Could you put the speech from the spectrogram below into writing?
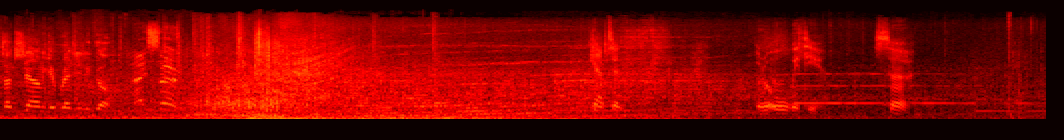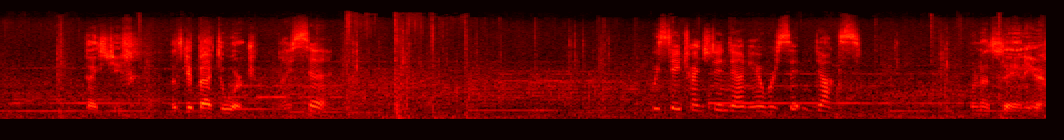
Touchdown and get ready to go. Nice, sir. Captain, we're all with you. Sir. Thanks, Chief. Let's get back to work. Aye, sir. We stay trenched in down here. We're sitting ducks. We're not staying here.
